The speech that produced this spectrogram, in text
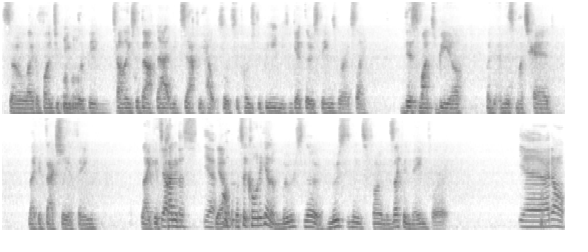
So like a bunch of people Mhm. have been telling us about that and exactly how it's all supposed to be. And you can get those things where it's like this much beer, but and this much head, like it's actually a thing. Like it's Yep, kind of this, yeah. yeah. What's it called again? A moose? No, moose means foam. There's like a name for it. Yeah, I don't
